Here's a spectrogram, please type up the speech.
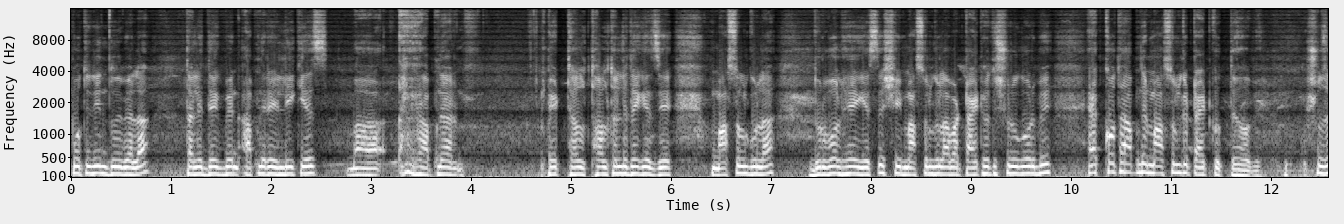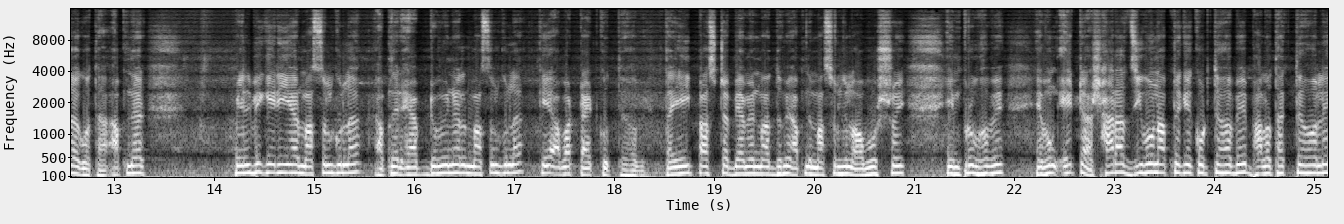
প্রতিদিন দুইবেলা তাহলে দেখবেন আপনার এই লিকেজ বা আপনার পেট থল, থলথলে থেকে যে মাসলগুলা দুর্বল হয়ে গেছে, সেই মাসলগুলো আবার টাইট হতে শুরু করবে। এক কথা আপনার মাসলকে টাইট করতে হবে। সোজা কথা, আপনার পেলভিক এরিয়ার মাসলগুলা, আপনার অ্যাবডোমিনাল মাসলগুলাকে আবার টাইট করতে হবে। তাই এই পাঁচটা ব্যায়ামের মাধ্যমে আপনার মাসলগুলো অবশ্যই ইম্প্রুভ হবে এবং এটা সারা জীবন আপনাকে করতে হবে, ভালো থাকতে হলে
